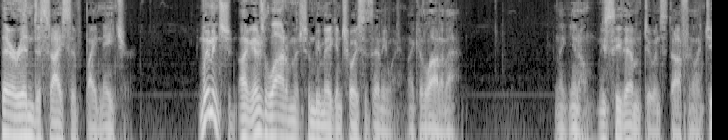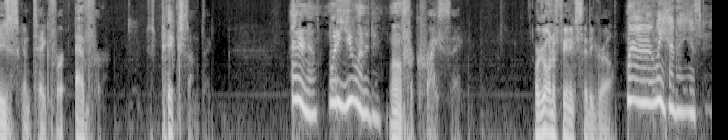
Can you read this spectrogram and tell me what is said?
They're indecisive by nature. Women should. I mean, there's a lot of them that shouldn't be making choices anyway. Like a lot of that. Like you know, you see them doing stuff, and you're like, Jesus, it's going to take forever. Just pick something. I don't know. What do you want to do? Well, for Christ's sake, we're going to Phoenix City Grill. Well, we had that yesterday.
